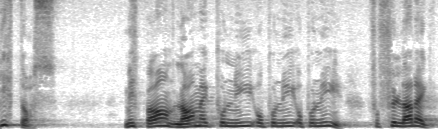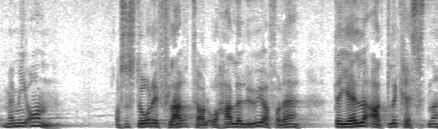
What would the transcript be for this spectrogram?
gitt oss. Mitt barn, la meg på ny og på ny og på ny få fylle deg med min ånd. Og så står det i flertall, og halleluja for det. Det gjelder alle kristne.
